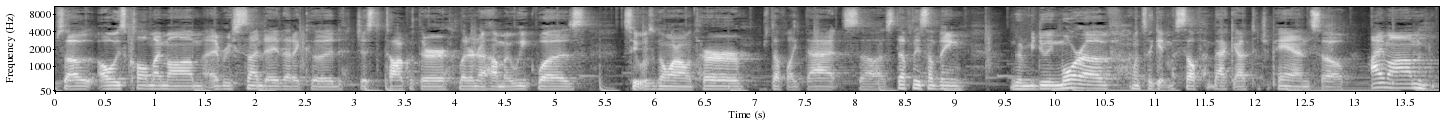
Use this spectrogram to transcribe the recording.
So I always call my mom every Sunday that I could just to talk with her, let her know how my week was, see what was going on with her, stuff like that. So it's definitely something I'm gonna be doing more of once I get myself back out to Japan. So, hi mom.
